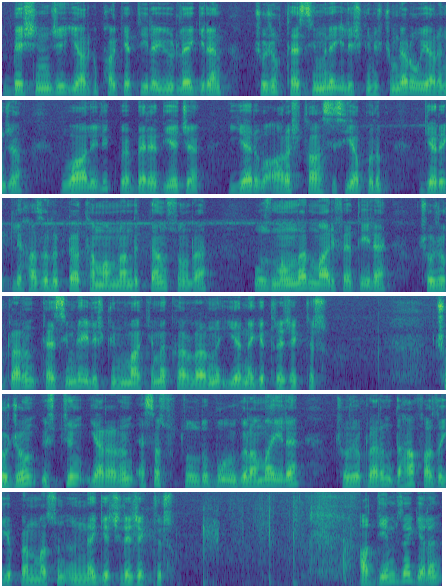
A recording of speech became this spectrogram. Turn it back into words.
5. yargı paketiyle yürürlüğe giren çocuk teslimine ilişkin hükümler uyarınca valilik ve belediyece yer ve araç tahsisi yapılıp gerekli hazırlıklar tamamlandıktan sonra uzmanlar marifetiyle çocukların teslimine ilişkin mahkeme kararlarını yerine getirecektir. Çocuğun üstün yararın esas tutulduğu bu uygulama ile çocukların daha fazla yıpranmasının önüne geçilecektir. Adliyemize gelen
